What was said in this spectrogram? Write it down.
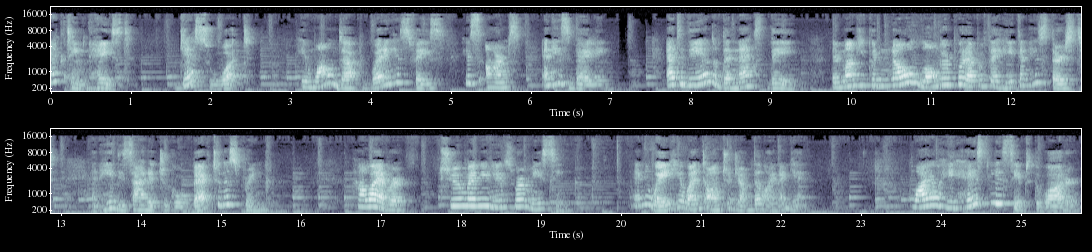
Acting in haste, guess what? He wound up wetting his face, his arms, and his belly. At the end of the next day, the monkey could no longer put up with the heat and his thirst, and he decided to go back to the spring. However, too many leaves were missing. Anyway, he went on to jump the line again. While he hastily sipped the water,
